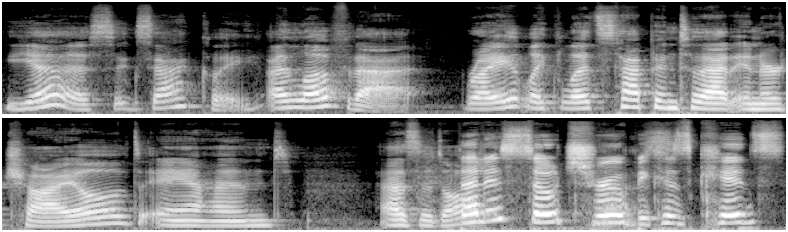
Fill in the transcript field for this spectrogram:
Yes, exactly. I love that, right? Like, let's tap into that inner child and as adults. That is so true yes. because kids,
